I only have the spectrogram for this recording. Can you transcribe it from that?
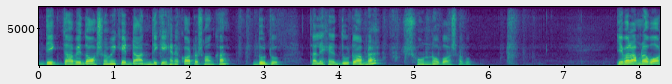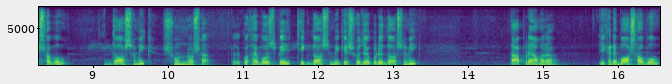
দেখতে হবে দশমিকের ডান দিকে এখানে কটা সংখ্যা? দুটো। তাহলে এখানে দুটো আমরা শূন্য বসাবো। এবার আমরা বসাবো দশমিক শূন্য সাত। তাহলে কোথায় বসবে? ঠিক দশমিকে সোজা করে দশমিক। তারপরে আমরা এখানে বসাবো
